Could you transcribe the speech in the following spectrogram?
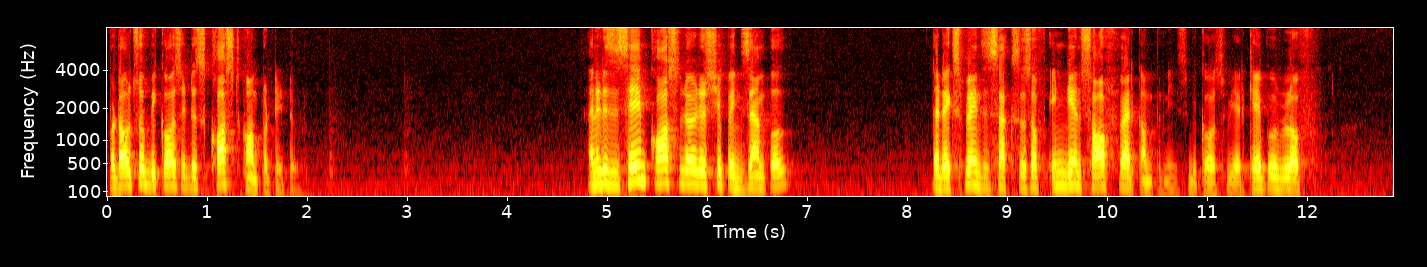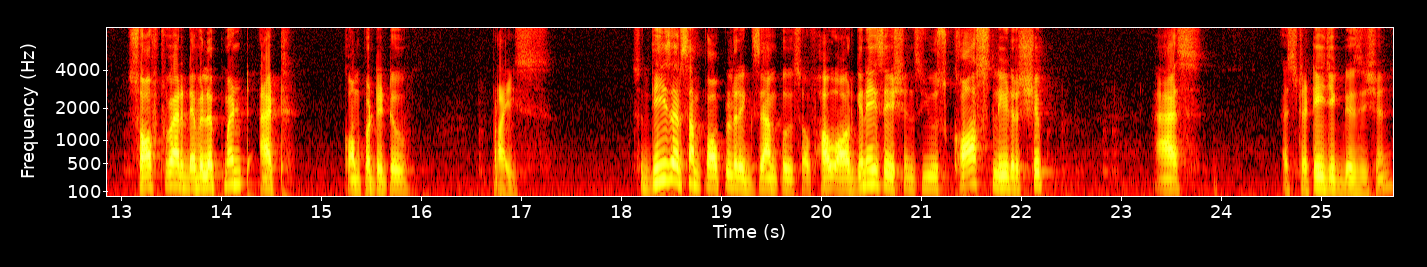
but also because it is cost competitive. And it is the same cost leadership example that explains the success of Indian software companies, because we are capable of software development at competitive price. So, these are some popular examples of how organizations use cost leadership as a strategic decision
